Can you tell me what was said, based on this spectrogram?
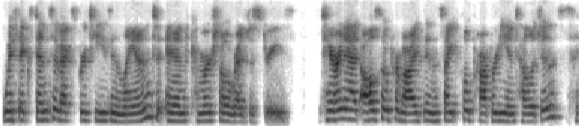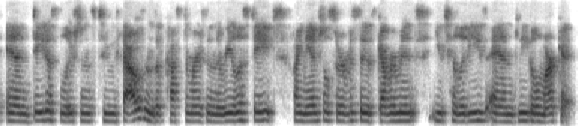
with extensive expertise in land and commercial registries. Teranet also provides insightful property intelligence and data solutions to thousands of customers in the real estate, financial services, government, utilities, and legal markets.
